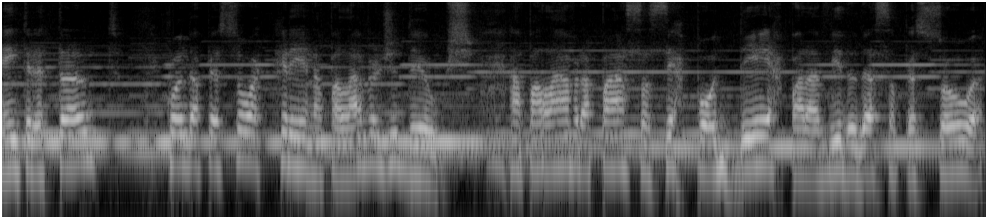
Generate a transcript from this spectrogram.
Entretanto, quando a pessoa crê na palavra de Deus, a palavra passa a ser poder para a vida dessa pessoa.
